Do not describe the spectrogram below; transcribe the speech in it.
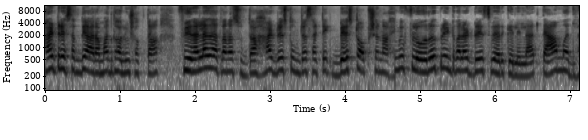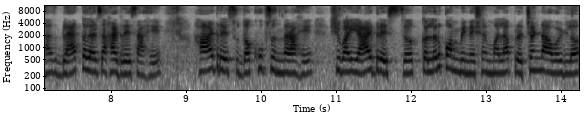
हा ड्रेस अगदी आरामात घालू शकता. फिरायला जाताना सुद्धा हा ड्रेस तुमच्यासाठी एक बेस्ट ऑप्शन आहे. मी फ्लोरल प्रिंटवाला ड्रेस वेअर केलेला. त्यामधला ब्लॅक कलरचा हा ड्रेस आहे. हा ड्रेससुद्धा खूप सुंदर आहे. शिवाय या ड्रेसचं कलर कॉम्बिनेशन मला प्रचंड आवडलं.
